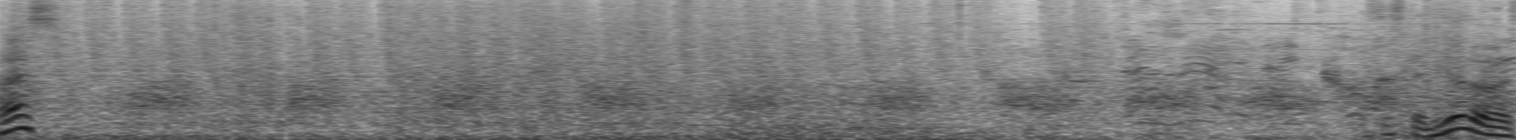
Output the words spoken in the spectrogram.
Was? Ist denn hier los?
